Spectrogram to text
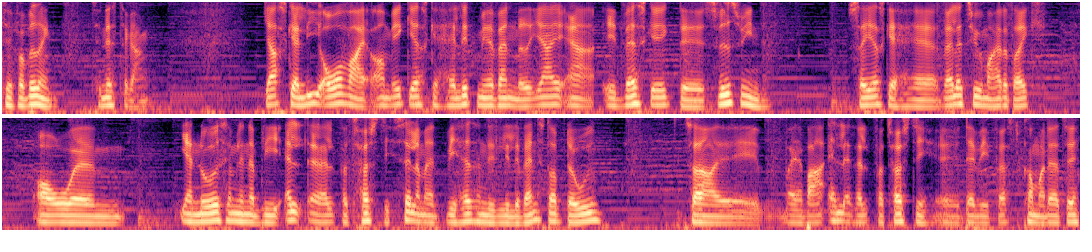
til forbedring til næste gang. Jeg skal lige overveje, om ikke jeg skal have lidt mere vand med. Jeg er et vaskeægte øh, svedsvin, så jeg skal have relativt meget at drikke. Og øh, jeg nåede simpelthen at blive alt, alt, alt for tørstig. Selvom at vi havde sådan et lille vandstop derude, så øh, var jeg bare alt, alt, alt for tørstig, øh, da vi først kommer dertil.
